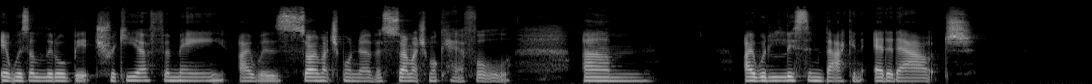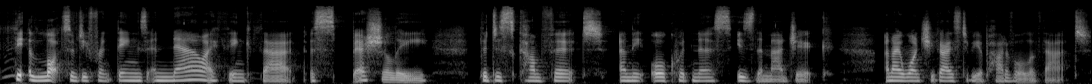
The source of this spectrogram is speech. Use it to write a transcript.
it was a little bit trickier for me. I was so much more nervous, so much more careful. Um, I would listen back and edit out th- lots of different things. And now I think that especially the discomfort and the awkwardness is the magic. And I want you guys to be a part of all of that.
